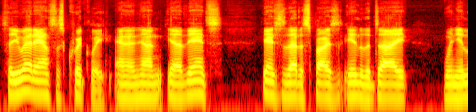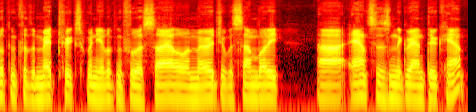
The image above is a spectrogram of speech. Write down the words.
So you add ounces quickly, and, and you know, the answer the answer to that, I suppose, at the end of the day, when you're looking for the metrics, when you're looking for a sale or a merger with somebody, uh, ounces in the ground do count.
